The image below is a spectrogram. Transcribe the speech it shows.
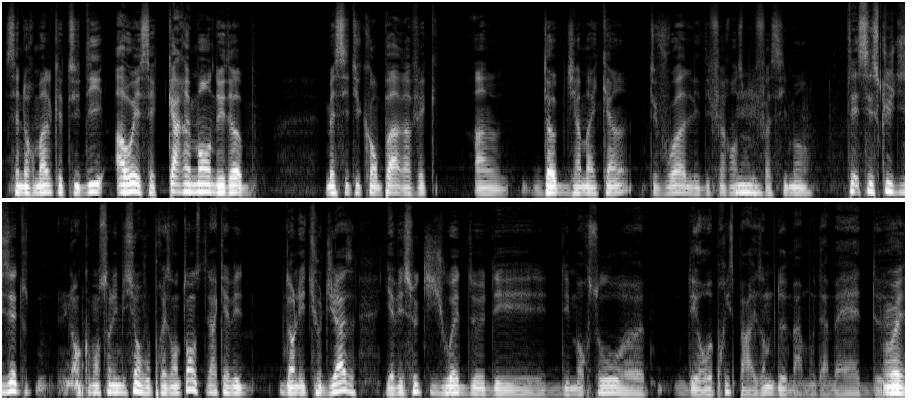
c'est normal que tu dis Ah oui, c'est carrément du dub. Mais si tu compares avec un dub jamaïcain, tu vois les différences plus facilement. C'est ce que je disais tout- en commençant l'émission, en vous présentant. C'est-à-dire qu'il y avait dans les tuyaux de jazz, il y avait ceux qui jouaient de- des, des morceaux, euh, des reprises par exemple de Mahmoud Ahmed, de Oui,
